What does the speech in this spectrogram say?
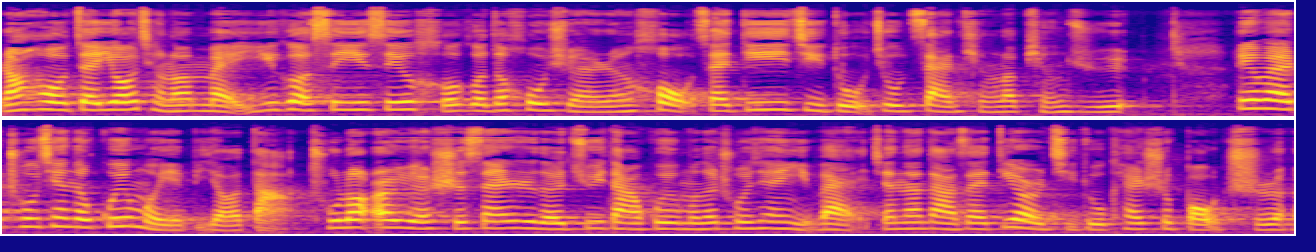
然后在邀请了每一个 CEC 合格的候选人后，在第一季度就暂停了评局。另外，抽签的规模也比较大。除了二月十三日的巨大规模的抽签以外，加拿大在第二季度开始保持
